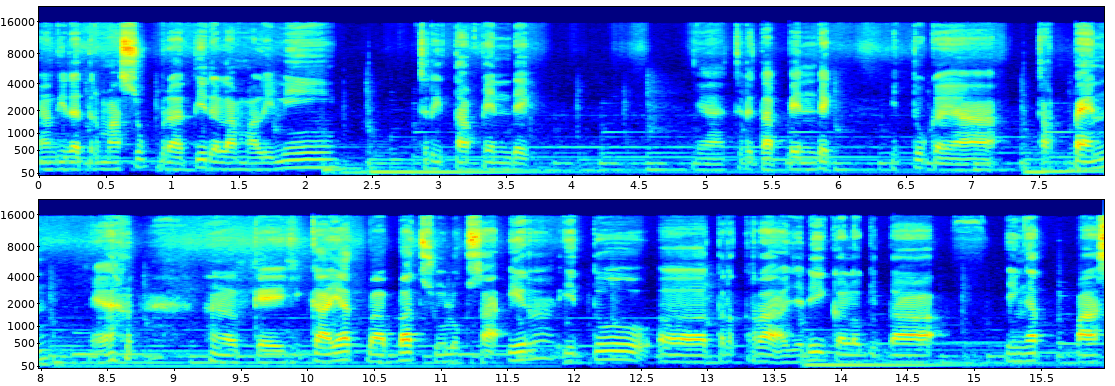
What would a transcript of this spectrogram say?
yang tidak termasuk berarti dalam hal ini cerita pendek. Ya, cerita pendek itu kayak cerpen ya. Oke, hikayat, babat, suluk, sair itu eh, tertera. Jadi kalau kita ingat pas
